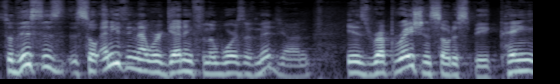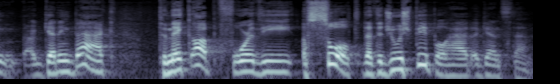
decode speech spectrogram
So this is, so anything that we're getting from the wars of Midian is reparation, so to speak, paying, uh, getting back to make up for the assault that the Jewish people had against them.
